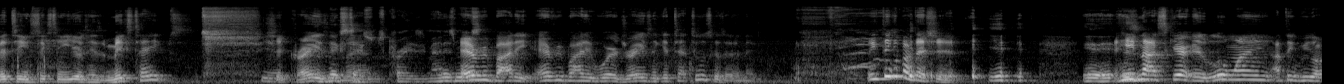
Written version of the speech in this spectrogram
15, 16 years. His mixtapes. Yeah. Shit crazy, Mixtapes was crazy, man. His mix, Everybody, everybody wear dreads and get tattoos because of that nigga. You think about that shit. yeah, yeah. He's not scared. And Lil Wayne, I think we all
